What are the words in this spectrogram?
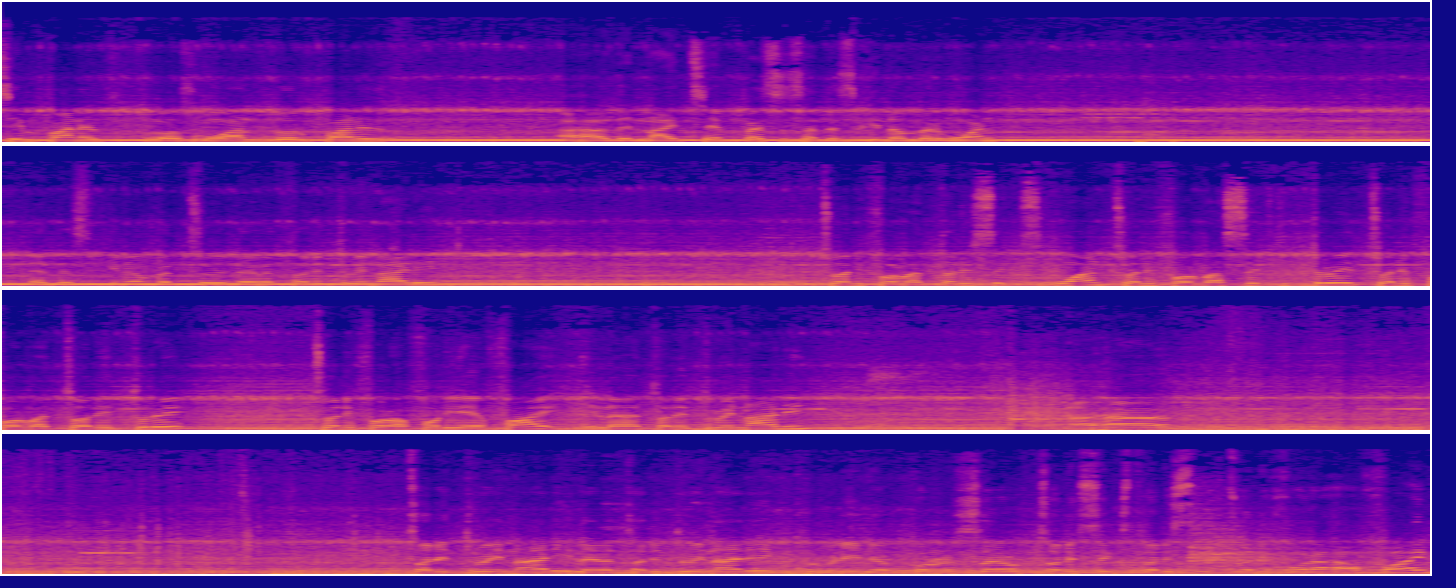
18 panels plus one door panel. I have the 19 pesos and the skid number one. And the skid number two, 1133.90. 24 by 36 1, 24 by 63, 24 by 33, 24 by 48 5, 1133.90. I have 3390, 113390, curvilinear corner 0, 26, 36, 24, I have 5.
